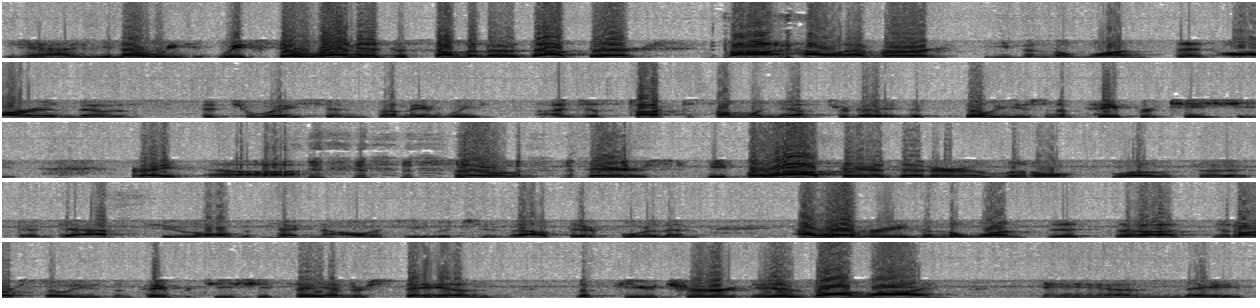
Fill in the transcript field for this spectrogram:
Yeah, you know, we, we still run into some of those out there. Uh, however, even the ones that are in those situations, I mean, we I just talked to someone yesterday that's still using a paper tee sheet, right? Uh, so there's people out there that are a little slow to adapt to all the technology which is out there for them. However, even the ones that uh, that are still using paper tee sheets, they understand the future is online, and they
